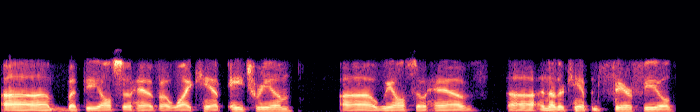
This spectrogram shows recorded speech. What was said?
Uh, but they also have a Y Camp Atrium. Uh, we also have uh, another camp in Fairfield.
